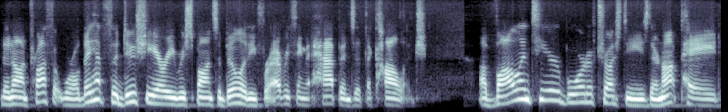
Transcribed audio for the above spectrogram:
the nonprofit world they have fiduciary responsibility for everything that happens at the college a volunteer board of trustees. They're not paid,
